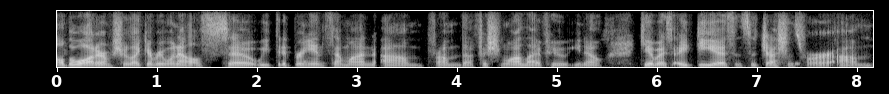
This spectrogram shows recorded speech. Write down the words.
all the water, I'm sure, like everyone else. So we did bring in someone um, from the Fish and Wildlife who, you know, gave us ideas and suggestions for um,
